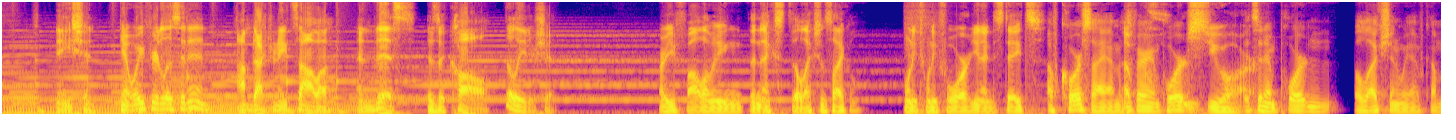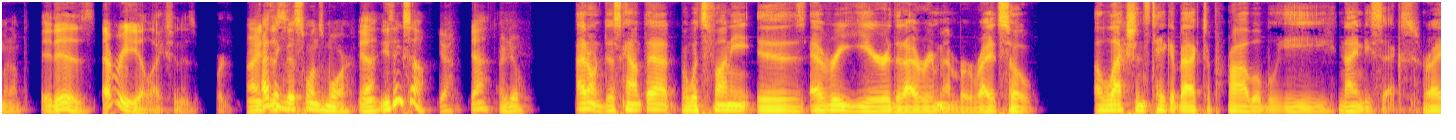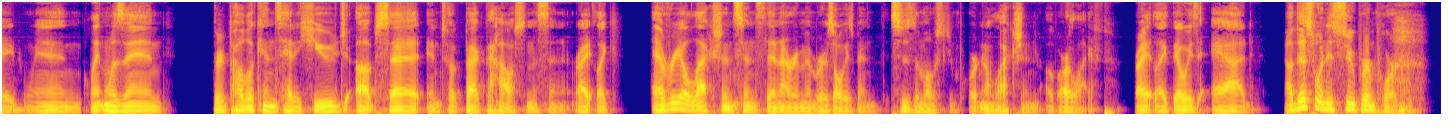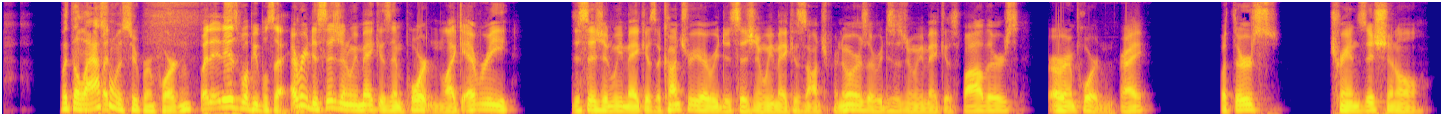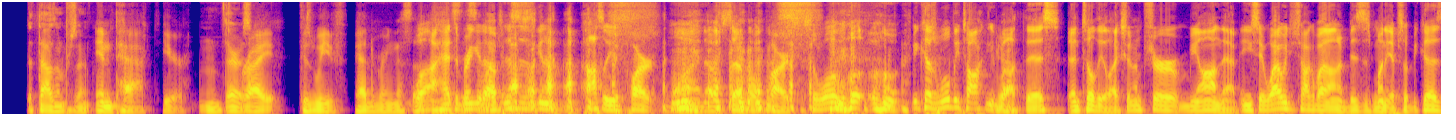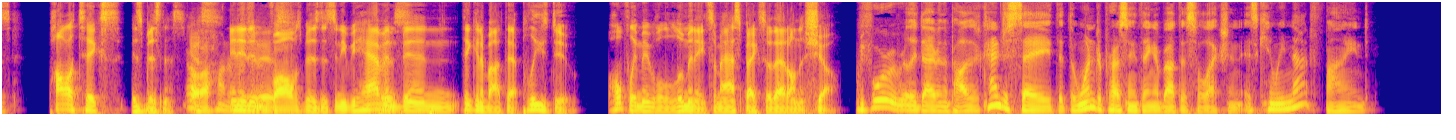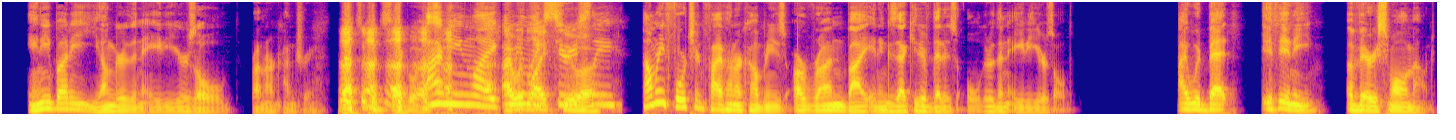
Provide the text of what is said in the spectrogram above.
nation? Can't wait for you to listen in. I'm Dr. Nate Salah, and this is a call to leadership. Are you following the next election cycle? 2024, United States? Of course I am. It's Of very course important. You are. It's an important election we have coming up. It is. Every election is important, right? I think is- this one's more. Yeah, you think so? Yeah. Yeah. I do. I don't discount that, but what's funny is every year that I remember, right? So elections take it back to probably 96, right? When Clinton was in, the Republicans had a huge upset and took back the House and the Senate, right? Like every election since then, I remember has always been this is the most important election of our life, right? Like they always add. Now, this one is super important, but the last But- one was super important. But it is what people say. Every decision we make is important. Like every decision we make as a country, every decision we make as entrepreneurs, every decision we make as fathers are important, right? But there's transitional A thousand percent. impact here, Mm, there's right? Because we've had to bring this up. Well, I had to bring it up. This is going to possibly a part one of several parts. So we'll, we'll because we'll be talking Yeah. about this until the election. I'm sure beyond that. And you say, why would you talk about it on a Business Monday episode? Because politics is business, Oh, Yes. 100%. and it, It is. involves business. And if you haven't been thinking about that, please do. Hopefully, maybe we'll illuminate some aspects of that on the show. Before we really dive into politics, can I just say that the one depressing thing about this election is can we not find anybody younger than 80 years old to run our country? That's a good segue. I mean, like, I I, would mean, like, like to, uh, seriously, how many Fortune 500 companies are run by an executive that is older than 80 years old? I would bet, if any, a very small amount.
